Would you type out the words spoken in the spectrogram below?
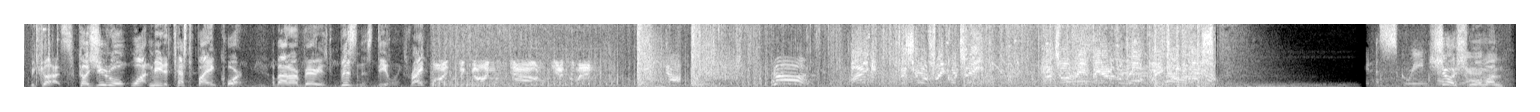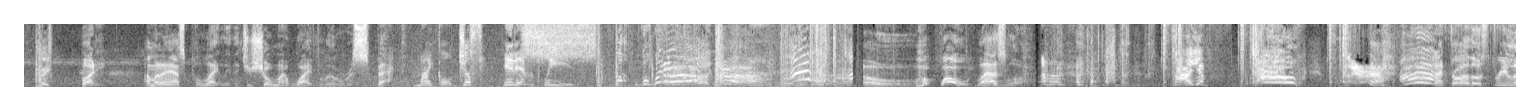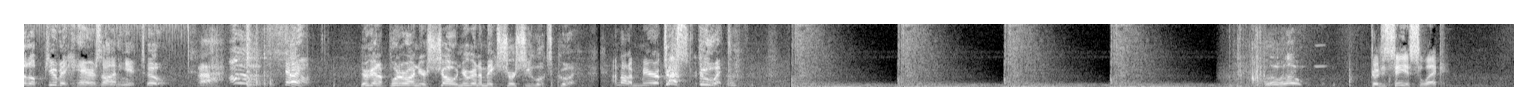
Because. Because you don't want me to testify in court about our various business dealings, right? Put the gun down, gentlemen. Go! Mike, this your frequency. That's over at the end of the walkway. Cover those. A screen. Shush, woman. Hey, Buddy, I'm gonna ask politely that you show my wife a little respect. Michael, just hit him, please. What? What? what are you... Oh. Whoa! Lazlow. Ah, you... Ow! Ah, I draw those three little pubic hairs on here, too. Ah. Hey, you're gonna put her on your show and you're gonna make sure she looks good. I'm not a miracle. Just do it! Hello, hello. Good to see you, Slick.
